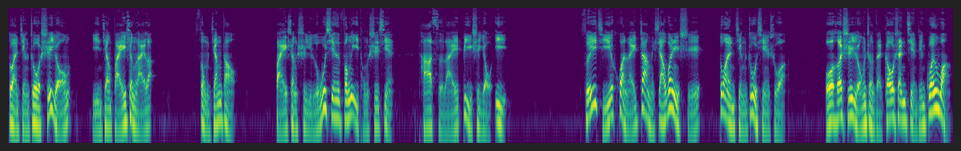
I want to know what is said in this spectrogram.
段景柱、石勇。引将白胜来了。宋江道：“白胜是与卢先锋一同失陷，他此来必是有意。”随即唤来帐下问时，段景柱先说：“我和石勇正在高山涧边观望，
